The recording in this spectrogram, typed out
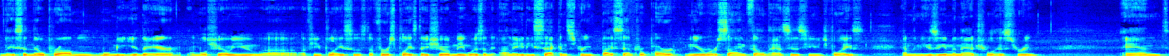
they said no problem. We'll meet you there, and we'll show you uh, a few places. The first place they showed me was on 82nd Street by Central Park, near where Seinfeld has his huge place, and the Museum of Natural History. And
